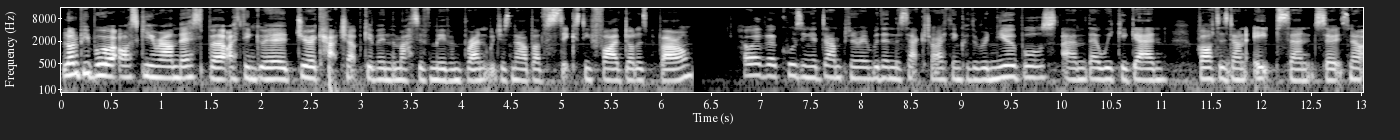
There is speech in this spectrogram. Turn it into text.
A lot of people were asking around this, but I think we're due a catch up given the massive move in Brent, which is now above $65 per barrel. However, causing a dampener within the sector, I think, are the renewables. Um, they're weak again. Vart is down 8%, so it's now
